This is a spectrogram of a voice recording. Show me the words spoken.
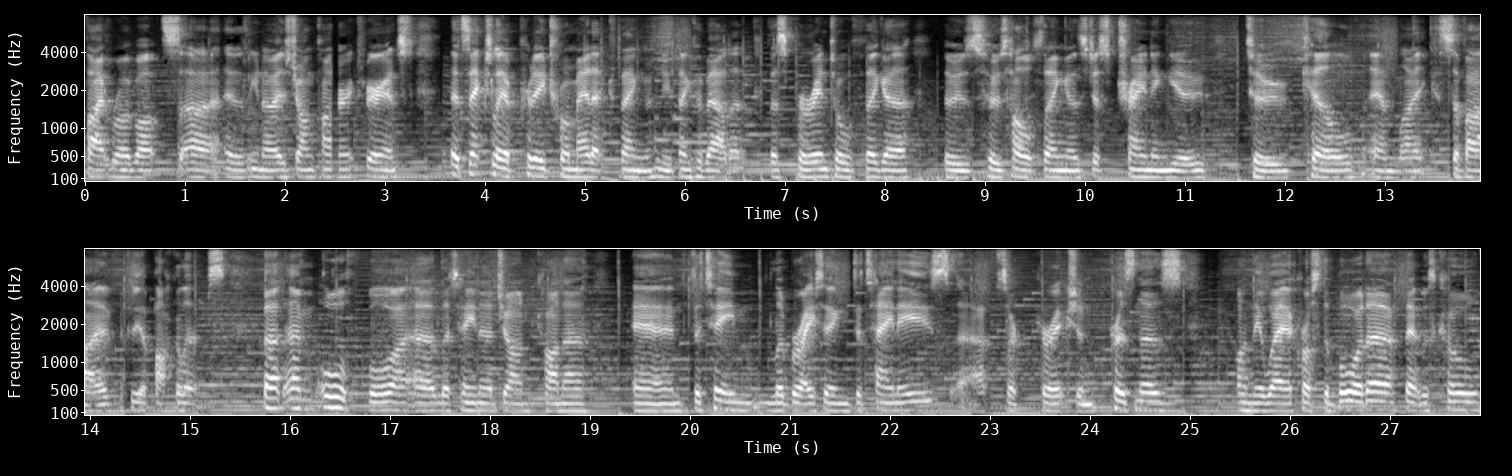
fight robots uh, as you know as john connor experienced it's actually a pretty traumatic thing when you think about it this parental figure whose whose whole thing is just training you to kill and like survive the apocalypse. But i'm all for uh, latina john connor and the team liberating detainees, uh, so correction, prisoners on their way across the border. That was cool.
